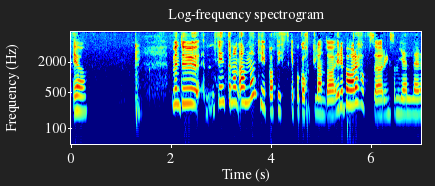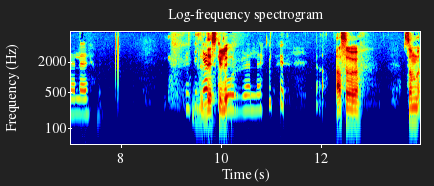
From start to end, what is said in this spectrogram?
ja. Men du, finns det någon annan typ av fiske på Gotland då? Är det bara havsöring som gäller eller? Finns det gäddor skulle- eller? Alltså, som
